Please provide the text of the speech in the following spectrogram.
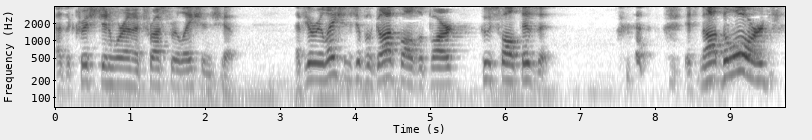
As a Christian, we're in a trust relationship. If your relationship with God falls apart, whose fault is it? it's not the Lord's.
